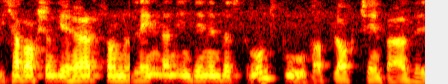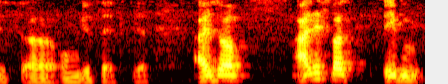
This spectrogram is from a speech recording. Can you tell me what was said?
ich habe auch schon gehört von Ländern, in denen das Grundbuch auf Blockchain-Basis äh, umgesetzt wird. Also Alles, was eben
